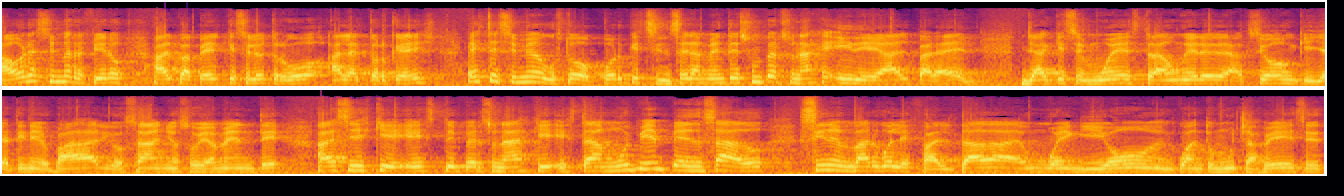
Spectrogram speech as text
Ahora sí me refiero al papel que se le otorgó al actor Cage. Este sí me gustó porque sinceramente es un personaje ideal para él, ya que se muestra un héroe de acción que ya tiene varios años obviamente. Así es que este personaje está muy bien pensado, sin embargo le faltaba un buen guion en cuanto muchas veces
